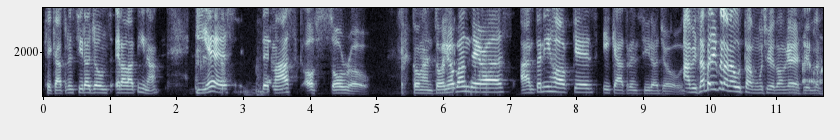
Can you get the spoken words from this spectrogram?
que Catherine Zeta Jones era latina y es The Mask of Sorrow con Antonio Banderas, Anthony Hopkins y Catherine Zeta Jones. A mí esa película me gusta mucho, yo tengo que decirlo.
